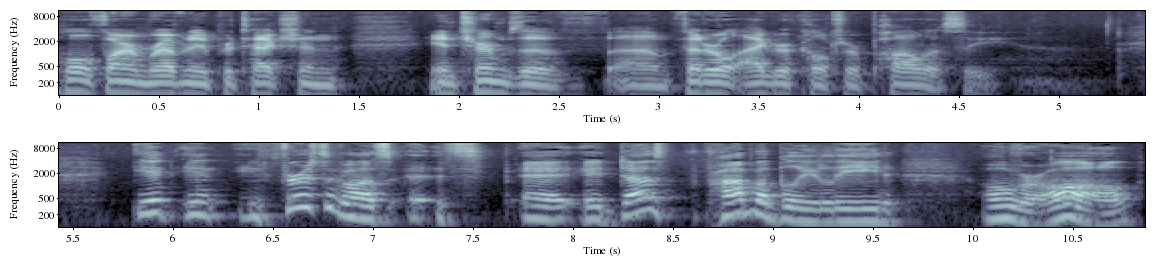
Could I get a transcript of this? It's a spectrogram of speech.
whole farm revenue protection in terms of um, federal agriculture policy? It, it, first of all it's, it's uh, it does probably lead overall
